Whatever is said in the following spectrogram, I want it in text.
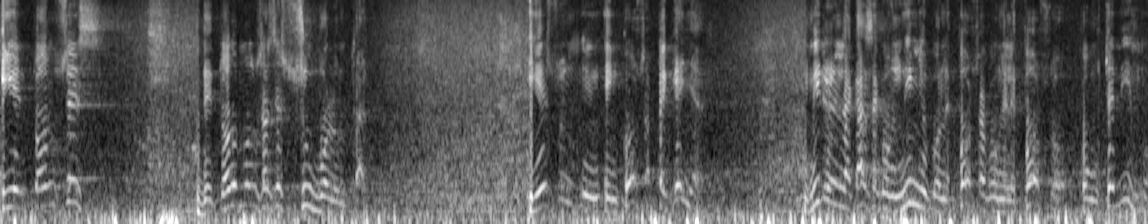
y entonces de todos modos hace su voluntad. Y eso en, cosas pequeñas. Miren en la casa con el niño, con la esposa, con el esposo, con usted mismo.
